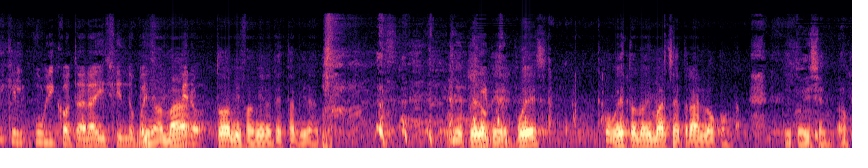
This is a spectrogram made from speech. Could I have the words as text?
Es que el público estará diciendo, pues, mi mamá, pero toda mi familia te está mirando. y espero que después, con esto no hay marcha atrás, loco. Te estoy diciendo, ok.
